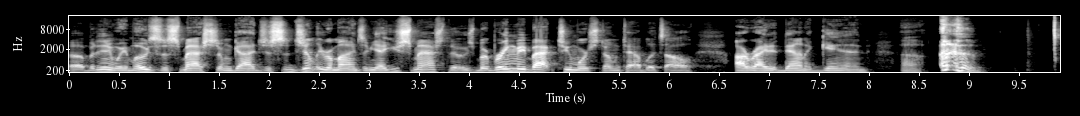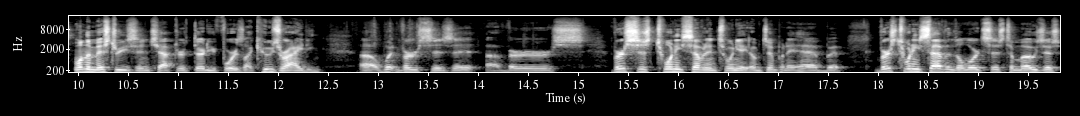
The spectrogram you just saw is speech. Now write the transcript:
Uh, but anyway, Moses smashed them. God just gently reminds him, "Yeah, you smashed those, but bring me back two more stone tablets. I'll I'll write it down again." Uh, one of the mysteries in chapter 34 is like, who's writing? Uh, what verse is it? Uh, verse verses 27 and 28. I'm jumping ahead, but verse 27, the Lord says to Moses,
